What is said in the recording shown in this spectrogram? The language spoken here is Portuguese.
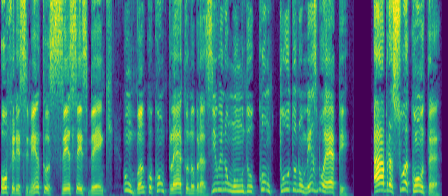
Oferecimento C6 Bank, um banco completo no Brasil e no mundo, com tudo no mesmo app. Abra sua conta.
